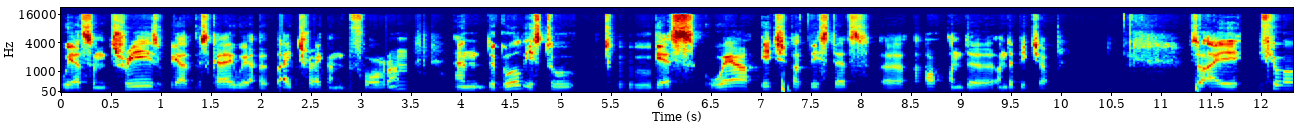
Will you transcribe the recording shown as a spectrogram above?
we have some trees, we have the sky, we have a bike track on the foreground, and the goal is to to guess where each of these steps uh, are on the on the picture. So I, if you're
